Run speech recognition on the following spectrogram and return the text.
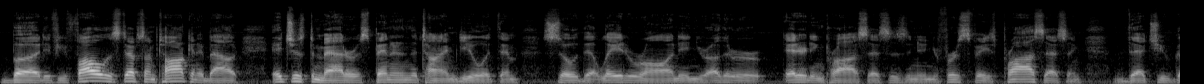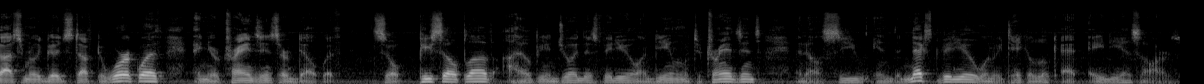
But if you follow the steps I'm talking about, it's just a matter of spending the time deal with them so that later on in your other editing processes and in your first phase processing that you've got some really good stuff to work with and your transients are dealt with. So peace out, love. I hope you enjoyed this video on dealing with your transients, and I'll see you in the next video when we take a look at ADSRs.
